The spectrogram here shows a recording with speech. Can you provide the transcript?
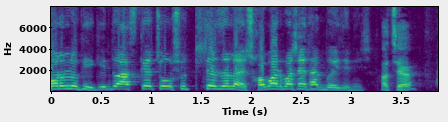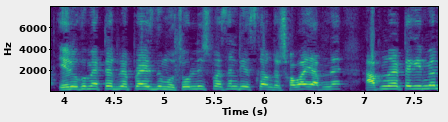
বড় লোকই কিন্তু আজকে চৌষট্টিটা জেলায় সবার বাসায় থাকবে এই জিনিস। আচ্ছা। এরকম একটা প্রাইস দেবো চল্লিশ পার্সেন্ট ডিসকাউন্টে সবাই আপনি আপনার একটা কিনবেন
